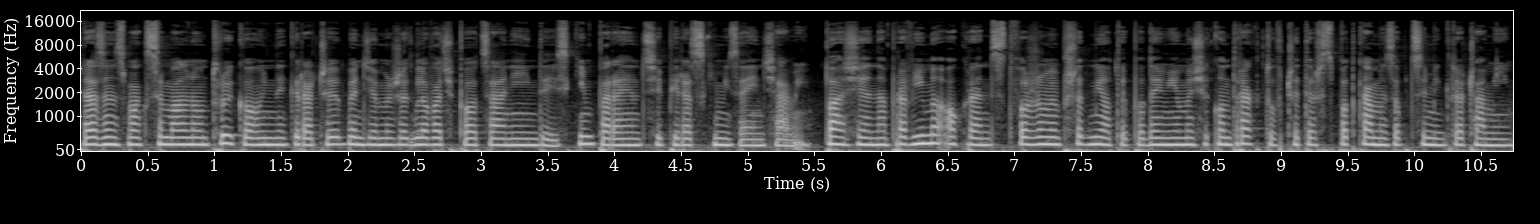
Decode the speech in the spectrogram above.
Razem z maksymalną trójką innych graczy będziemy żeglować po Oceanie Indyjskim, parając się pirackimi zajęciami. W bazie naprawimy okręt, stworzymy przedmioty, podejmiemy się kontraktów, czy też spotkamy z obcymi graczami.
